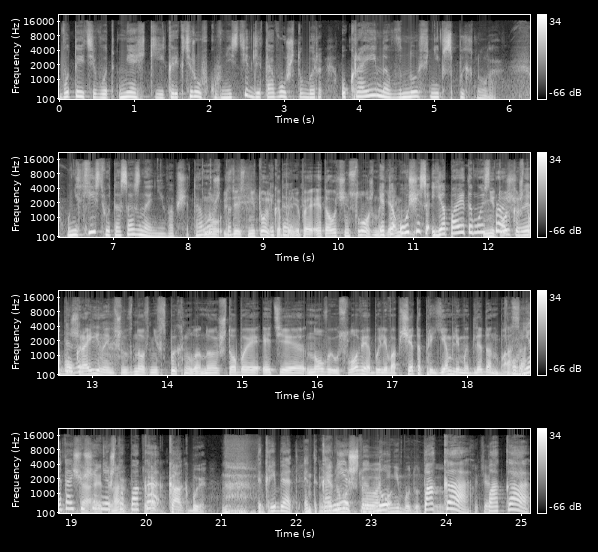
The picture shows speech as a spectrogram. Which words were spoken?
вот эти вот мягкие корректировку внести для того, чтобы Украина вновь не вспыхнула. У них есть вот осознание вообще того, Ну, что здесь не только, это- это, очень сложно. это Я- очень... Я поэтому и не спрашиваю. только чтобы это же- Украина вновь не вспыхнула, но чтобы эти новые условия были вообще-то приемлемы для Донбасса. У меня-то ощущение, это что А? пока... Как, как бы. Так, ребят, это, думаю, конечно, но не будут, пока, хотя, пока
